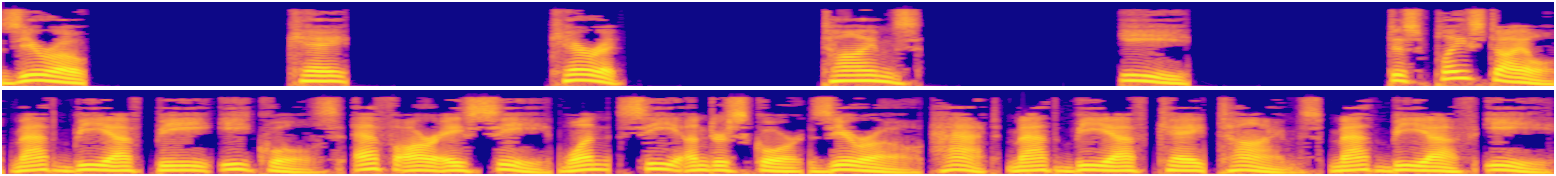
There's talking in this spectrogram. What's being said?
0 k caret times e Display style Math BF B equals FRAC one C underscore zero hat Math BF K times Math BF E.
